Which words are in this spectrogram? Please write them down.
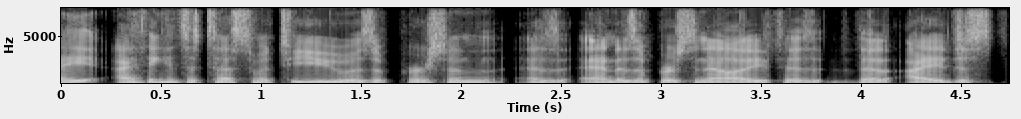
I I think it's a testament to you as a person, as and as a personality, to that I just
